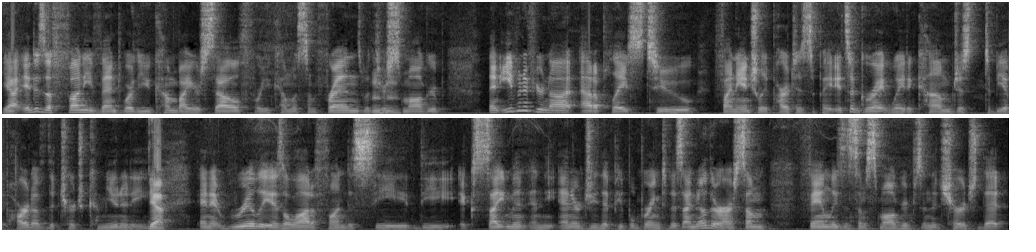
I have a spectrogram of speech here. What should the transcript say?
Yeah, it is a fun event whether you come by yourself or you come with some friends with Mm-hmm. your small group. And even if you're not at a place to financially participate, it's a great way to come just to be a part of the church community. Yeah. And it really is a lot of fun to see the excitement and the energy that people bring to this. I know there are some families and some small groups in the church that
